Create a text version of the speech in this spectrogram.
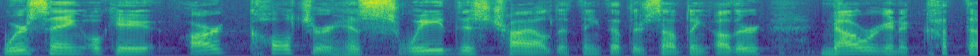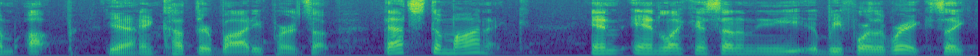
we're saying, okay, our culture has swayed this child to think that there's something other. Now we're going to cut them up yeah. and cut their body parts up. That's demonic. And and like I said on the before the break, it's like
